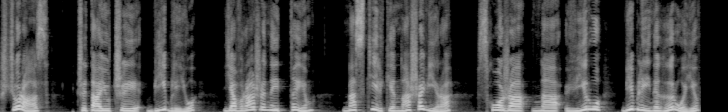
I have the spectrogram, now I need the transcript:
Щораз, читаючи Біблію, я вражений тим, наскільки наша віра схожа на віру біблійних героїв,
